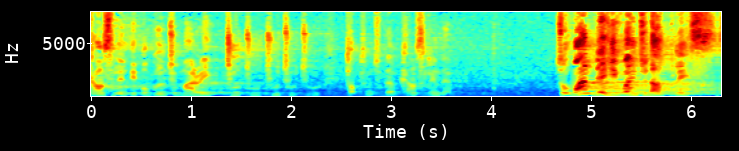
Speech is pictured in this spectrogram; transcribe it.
counseling people going to marry, two, two, two, two, two, talking to them, counseling them. So one day he went to that place,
